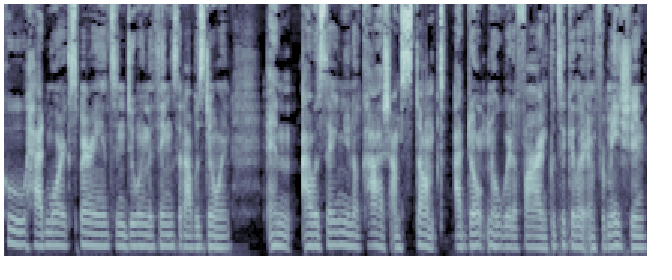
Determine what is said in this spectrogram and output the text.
who had more experience in doing the things that I was doing. And I was saying, you know, gosh, I'm stumped. I don't know where to find particular information.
